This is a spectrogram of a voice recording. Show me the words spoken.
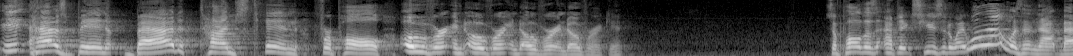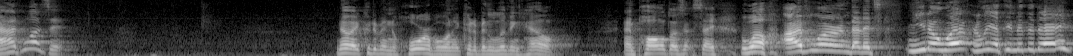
it has been bad times 10 for Paul over and over and over and over again. So Paul doesn't have to excuse it away. Well, that wasn't that bad, was it? No, it could have been horrible and it could have been living hell. And Paul doesn't say, Well, I've learned that it's, you know what, really at the end of the day,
